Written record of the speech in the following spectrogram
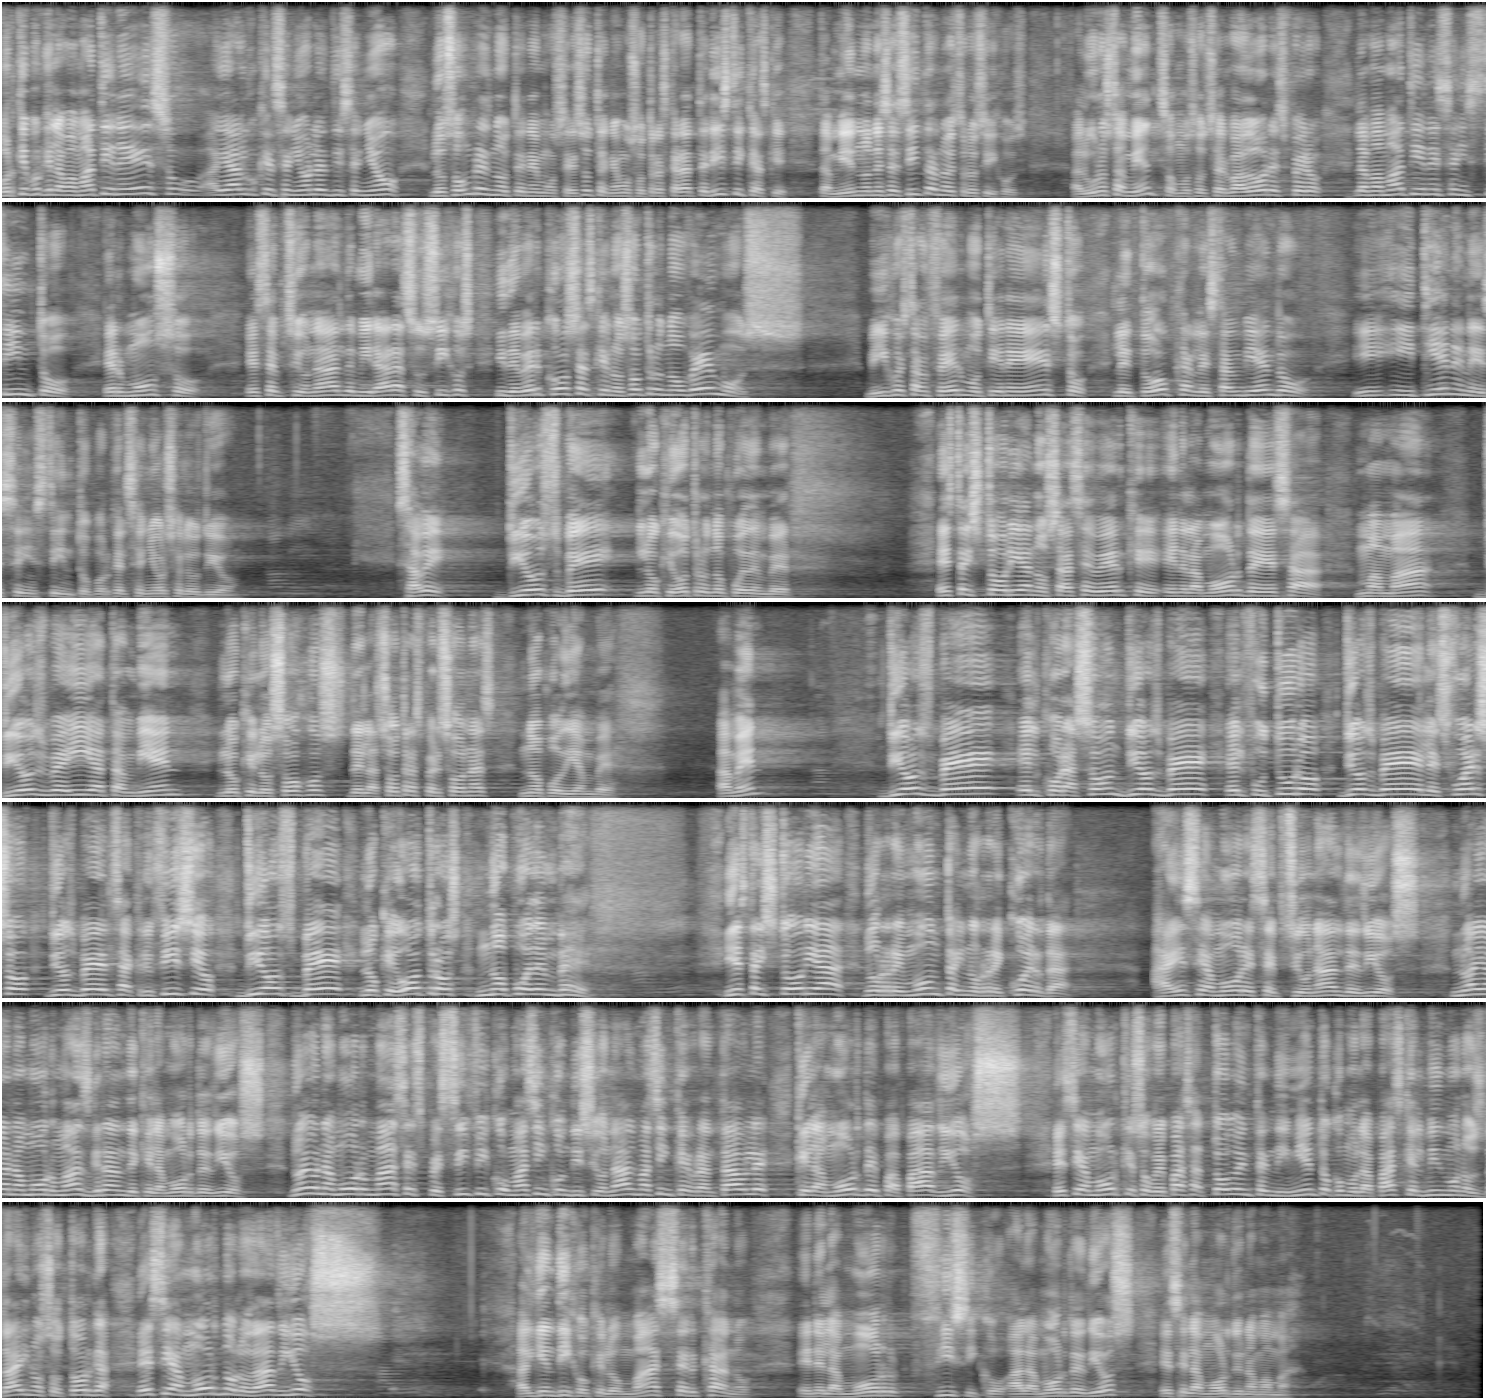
¿Por qué? Porque la mamá tiene eso. Hay algo que el Señor les diseñó. Los hombres no tenemos eso, tenemos otras características que también no necesitan nuestros hijos. Algunos también somos observadores, pero la mamá tiene ese instinto hermoso, excepcional de mirar a sus hijos y de ver cosas que nosotros no vemos. Mi hijo está enfermo, tiene esto, le tocan, le están viendo y, tienen ese instinto porque el Señor se los dio. ¿Sabe? Dios ve lo que otros no pueden ver. Esta historia nos hace ver que en el amor de esa mamá, Dios veía también lo que los ojos de las otras personas no podían ver. Amén. Dios ve el corazón, Dios ve el futuro, Dios ve el esfuerzo, Dios ve el sacrificio, Dios ve lo que otros no pueden ver. Y esta historia nos remonta y nos recuerda a ese amor excepcional de Dios. No hay un amor más grande que el amor de Dios. No hay un amor más específico, más incondicional, más inquebrantable que el amor de papá Dios. Ese amor que sobrepasa todo entendimiento como la paz que Él mismo nos da y nos otorga. Ese amor nos lo da Dios. Alguien dijo que lo más cercano en el amor físico al amor de Dios es el amor de una mamá.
